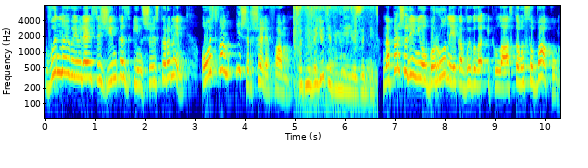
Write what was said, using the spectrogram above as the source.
Винною виявляється жінка з іншої сторони. Ось вам і шершеля фам. Вот не даете вы мне ее забить? На першу лінію оборони, яка вивела і кластого собаку.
